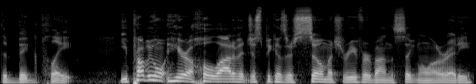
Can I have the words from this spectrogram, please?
the big plate. You probably won't hear a whole lot of it just because there's so much reverb on the signal already.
